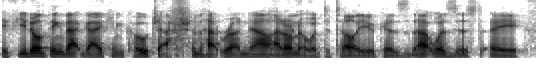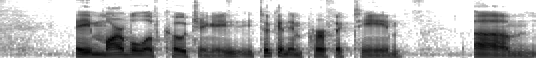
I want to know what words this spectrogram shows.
if you don't think that guy can coach after that run now i don't know what to tell you because that was just a a marvel of coaching. He, he took an imperfect team um,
